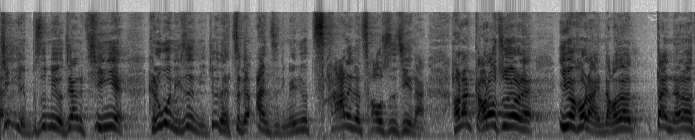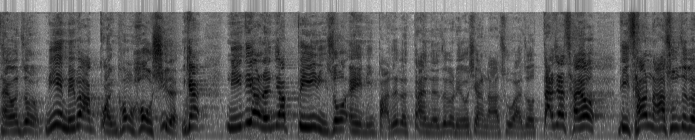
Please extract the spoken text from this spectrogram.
去也不是没有这样的经验。可是问题是，你就在这个案子里面就插了个超市进来，好了，搞到最后呢，因为后来拿到蛋拿到台湾之后，你也没办法管控后续的。你看，你一定要人家逼你说，哎，你把这个蛋的这个流向拿出来之后，大家才要你才要拿出这个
